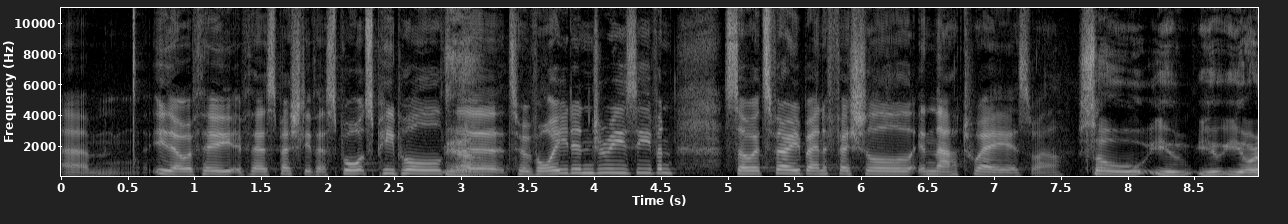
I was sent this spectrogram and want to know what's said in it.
um, you know, if they, if they're, especially if they're sports people, to, Yeah. to avoid injuries even. So it's very beneficial in that way as well. So you, you you're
